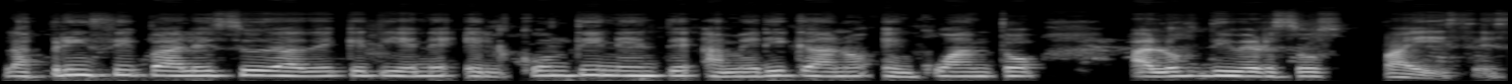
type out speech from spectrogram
las principales ciudades que tiene el continente americano en cuanto a los diversos países.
